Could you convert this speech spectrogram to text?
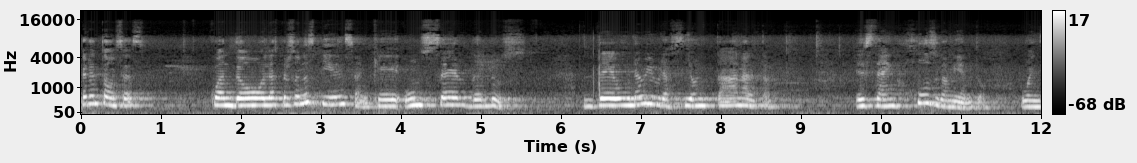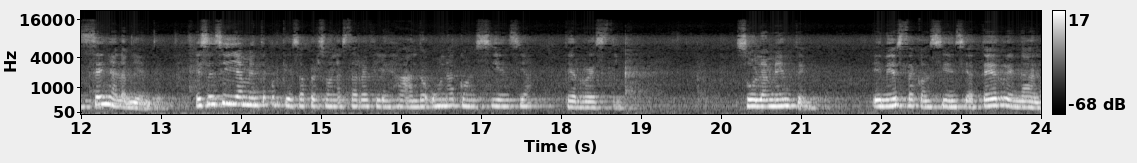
Pero entonces, cuando las personas piensan que un ser de luz, de una vibración tan alta, está en juzgamiento o en señalamiento, es sencillamente porque esa persona está reflejando una conciencia terrestre. Solamente en esta conciencia terrenal,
